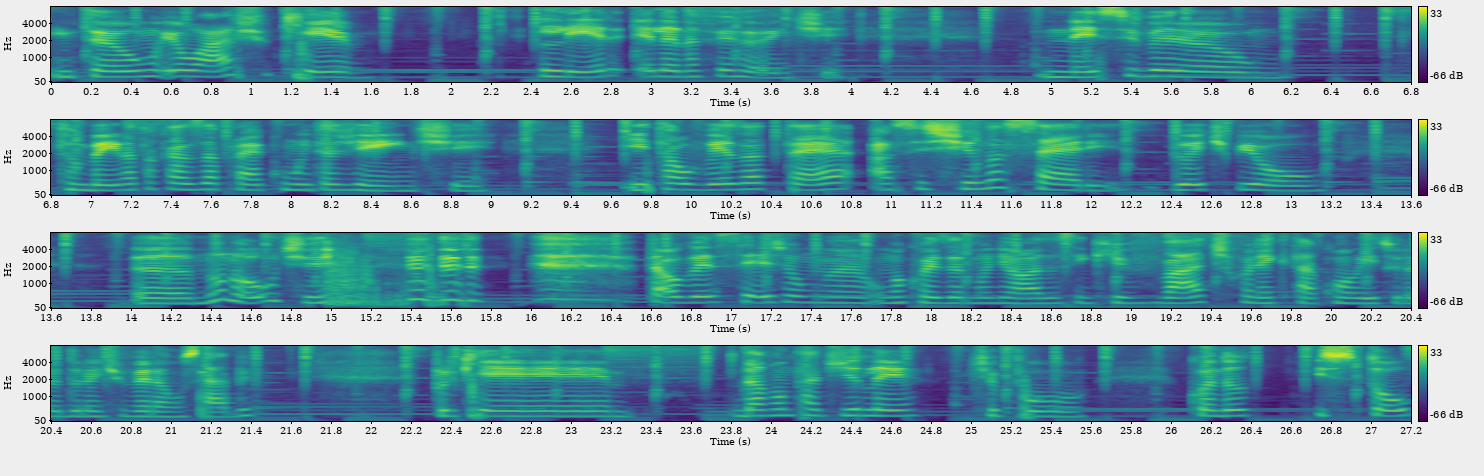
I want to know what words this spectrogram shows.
Então, eu acho que ler Helena Ferrante nesse verão, também na tua casa da praia com muita gente, e talvez até assistindo a série do HBO uh, no Note. talvez seja uma, uma coisa harmoniosa, assim, que vá te conectar com a leitura durante o verão, sabe? Porque dá vontade de ler. Tipo, quando eu estou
